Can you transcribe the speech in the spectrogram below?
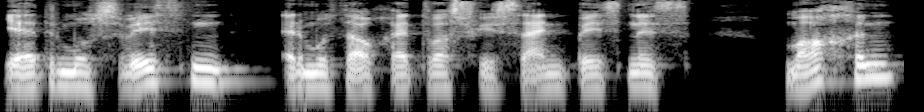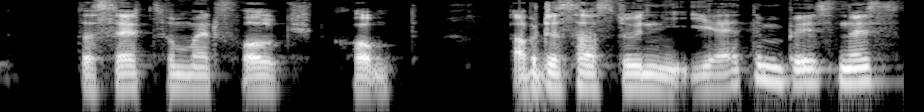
Jeder muss wissen, er muss auch etwas für sein Business machen, dass er zum Erfolg kommt. Aber das hast du in jedem Business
